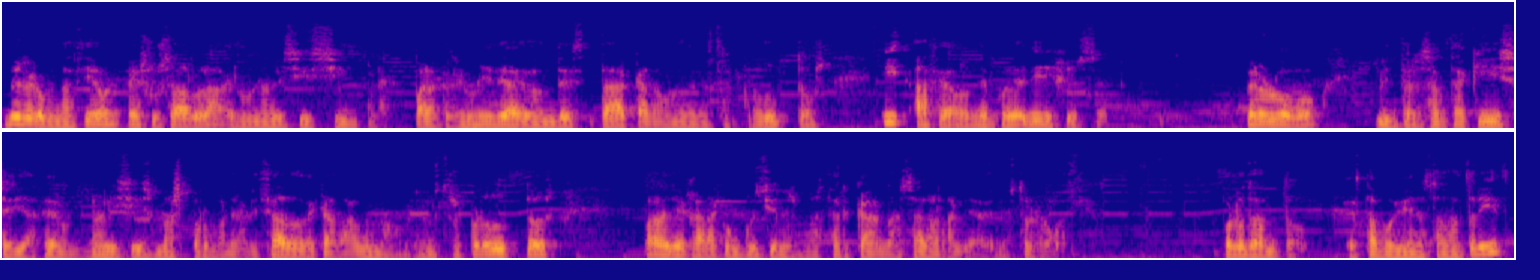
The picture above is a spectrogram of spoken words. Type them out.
Mi recomendación es usarla en un análisis simple, para tener una idea de dónde está cada uno de nuestros productos y hacia dónde puede dirigirse. Pero luego lo interesante aquí sería hacer un análisis más pormenorizado de cada uno de nuestros productos para llegar a conclusiones más cercanas a la realidad de nuestro negocio. Por lo tanto, está muy bien esta matriz,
